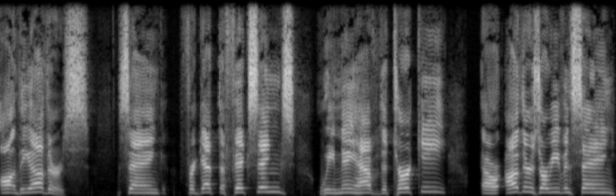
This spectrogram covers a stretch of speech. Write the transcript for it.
On the others saying, forget the fixings, we may have the turkey. Or others are even saying,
